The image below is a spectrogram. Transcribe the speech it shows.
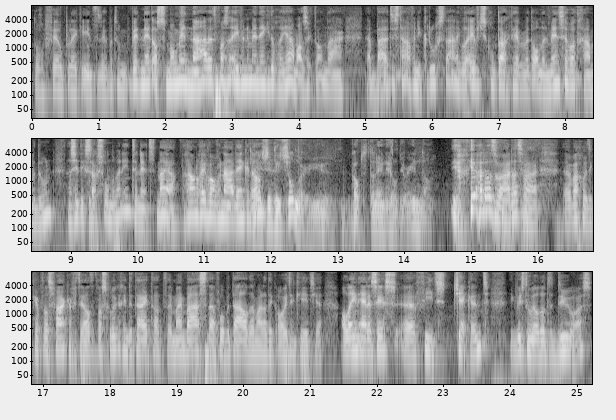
toch op veel plekken internet. Maar toen werd net als het moment na het van zo'n evenement, denk je toch van ja, maar als ik dan daar, daar buiten sta of in die kroeg sta en ik wil eventjes contact hebben met andere mensen, wat gaan we doen? Dan zit ik straks zonder mijn internet. Nou ja, daar gaan we nog even over nadenken nee, dan. je zit niet zonder, je koopt het alleen heel duur in dan. Ja, ja, dat is waar, dat is waar. Eh, maar goed, ik heb het wel eens vaker verteld. Het was gelukkig in de tijd dat eh, mijn baas daarvoor betaalde, maar dat ik ooit een keertje alleen RSS-feeds checkend. Ik wist toen wel dat het duur was.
